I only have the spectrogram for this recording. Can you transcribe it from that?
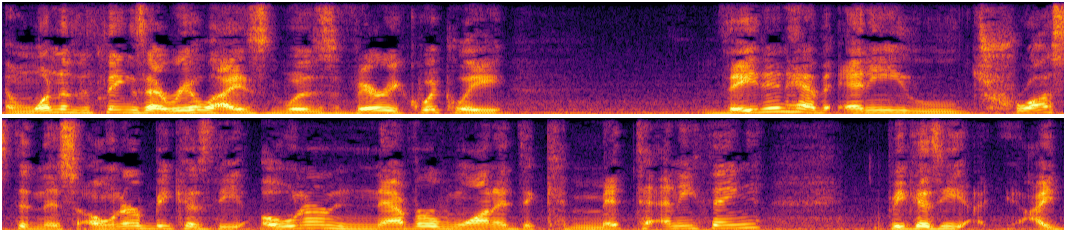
And one of the things I realized was very quickly they didn't have any trust in this owner because the owner never wanted to commit to anything because he I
